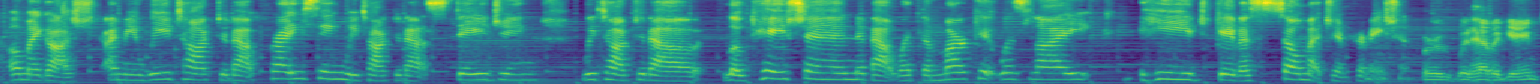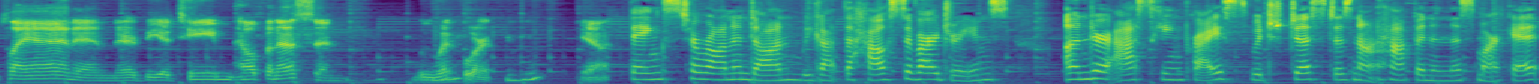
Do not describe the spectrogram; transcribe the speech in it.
oh my gosh. I mean, we talked about pricing, we talked about staging, we talked about location, about what the market was like. He gave us so much information. We would have a game plan, and there'd be a team helping us, and we went for it. Mhm. Yeah. Thanks to Ron and Don, we got the house of our dreams under asking price, which just does not happen in this market.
